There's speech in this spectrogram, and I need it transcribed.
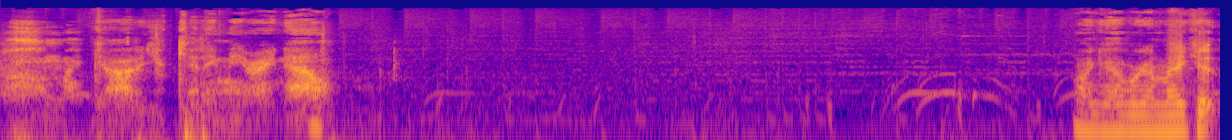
Oh my god, are you kidding me right now? Oh my god, we're gonna make it.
